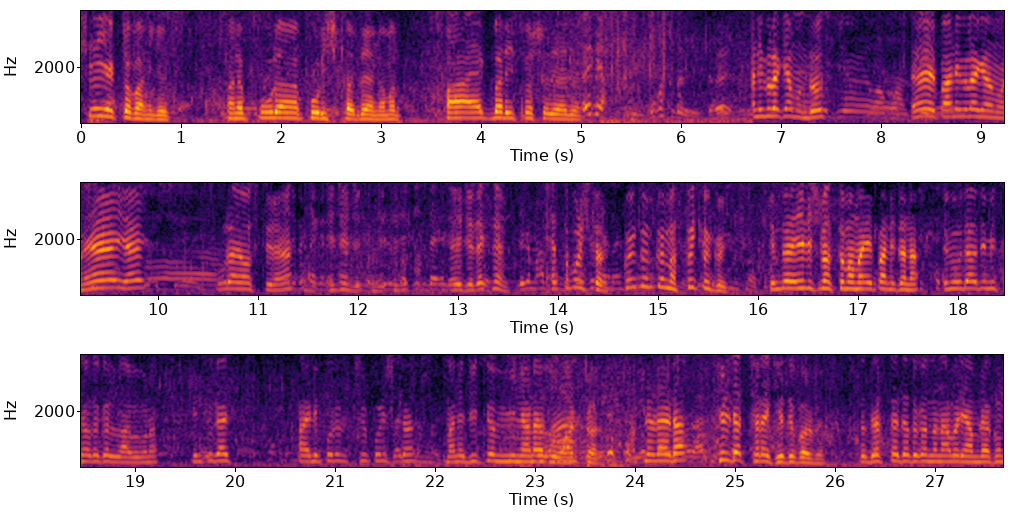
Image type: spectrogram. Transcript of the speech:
সেই একটা পানি গেছ মানে পুরা পরিষ্কার দেন আমার পা একবার স্পর্শ দেওয়া যায়। পানিগুলো কেমন দোষ এই, পানিগুলা কেমন? এই এই। পুরাই অস্থির হ্যাঁ? এই যে দেখছেন? এত পরিষ্কার। কই কই কই মাছ? কই কই কই? কিন্তু ইলিশ মাছ তো মামা এই পানিতে না। তুমি উদাহ দিয়ে মিথ্যা কথা করে লাভ না। কিন্তু গাইস পানি পরিষ্কার মানে দ্বিতীয় মিনারেল ওয়াটার আপনারা এটা ফিল্টার ছাড়াই খেতে পারবেন। তো দ্যাটস সাইড এত কথা না পারি আমরা এখন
